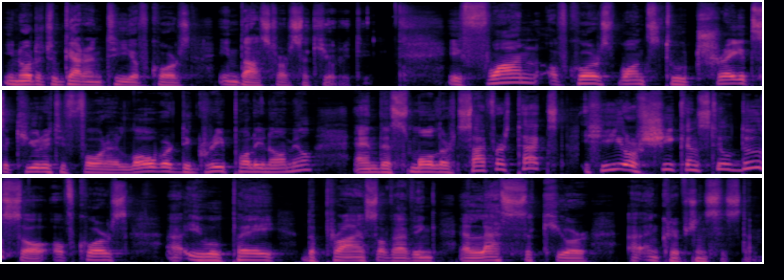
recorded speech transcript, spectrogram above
in order to guarantee, of course, industrial security. If one, of course, wants to trade security for a lower degree polynomial and a smaller ciphertext, he or she can still do so. Of course, uh, he will pay the price of having a less secure uh, encryption system.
